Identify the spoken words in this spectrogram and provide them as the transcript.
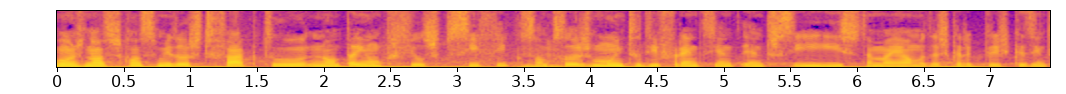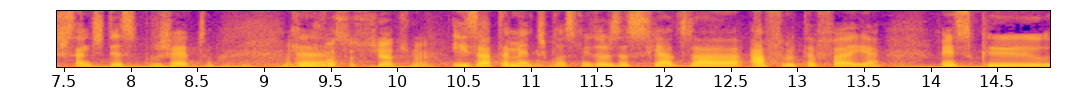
Bom, os nossos consumidores de facto não têm um perfil específico, são pessoas muito diferentes en- entre si e isso também é uma das características interessantes desse projeto. Mas são os vossos associados, não é? Exatamente, os consumidores associados à, à fruta feia. Penso que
